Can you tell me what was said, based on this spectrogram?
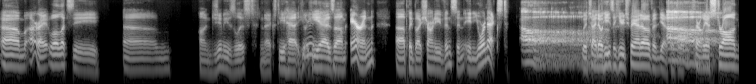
Um. All right. Well, let's see. Um, on Jimmy's list next, he had he, he has um Erin, uh, played by Sharni Vinson in You're Next, oh. which I know he's a huge fan of, and yes, that's a, certainly Oh. a strong,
